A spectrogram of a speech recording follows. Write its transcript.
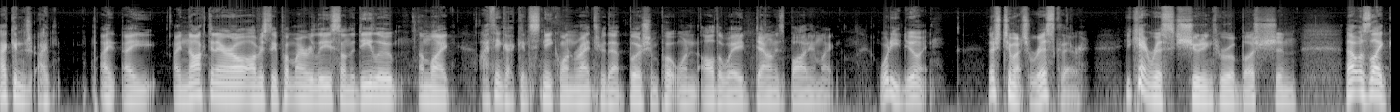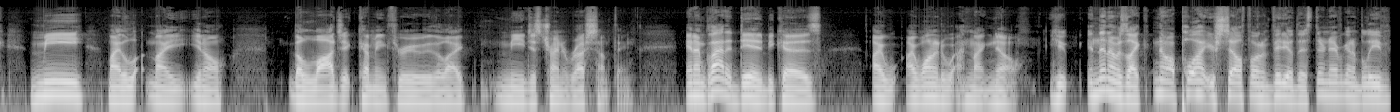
I can. I, I, I, I knocked an arrow. Obviously, put my release on the D loop. I'm like, I think I can sneak one right through that bush and put one all the way down his body. I'm like, what are you doing? There's too much risk there. You can't risk shooting through a bush and that was like me my my you know the logic coming through the like me just trying to rush something. And i'm glad it did because i i wanted to i'm like no. You and then i was like no pull out your cell phone and video this. They're never going to believe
